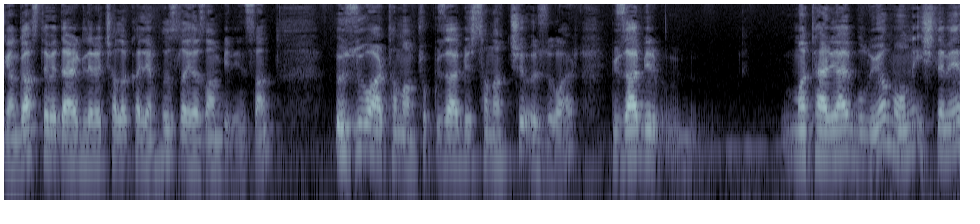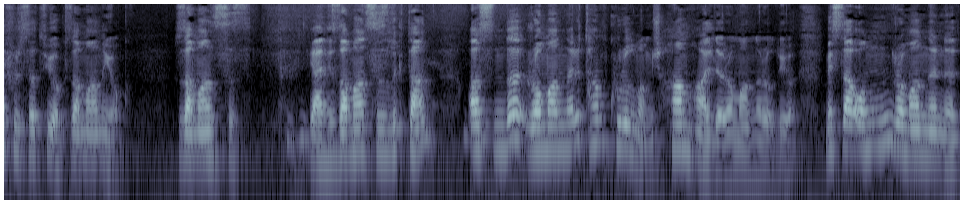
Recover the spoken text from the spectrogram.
yani gazete ve dergilere çala kalem hızla yazan bir insan özü var tamam çok güzel bir sanatçı özü var. Güzel bir materyal buluyor ama onu işlemeye fırsatı yok, zamanı yok. Zamansız. Yani zamansızlıktan aslında romanları tam kurulmamış. Ham halde romanlar oluyor. Mesela onun romanlarını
